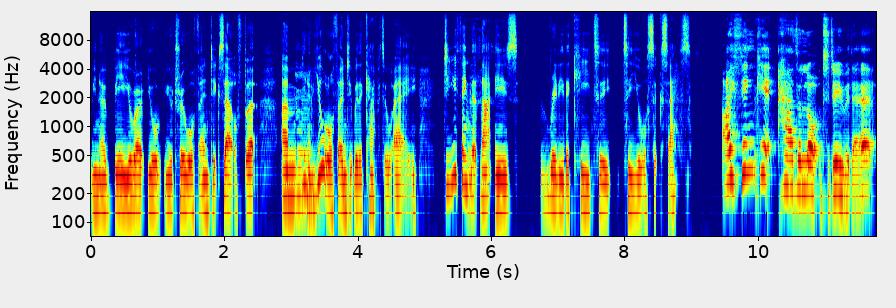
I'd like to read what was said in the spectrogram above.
you know be your your your true authentic self. But um, mm. you know, mm. you're authentic with a capital A. Do you think that that is really the key to to your success? I think it has a lot to do with it.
